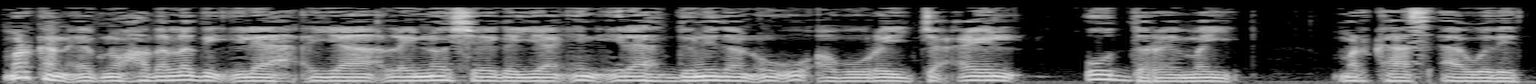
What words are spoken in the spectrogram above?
Markaan eegno hadalladii ilaah ayaa laynoo sheegayaa in ilaah dunidan uu u abuuray jacayl uu dareemay markaas aawadeed.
